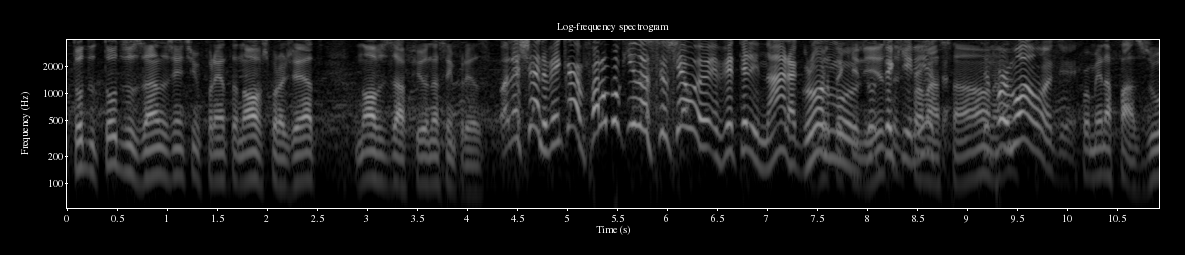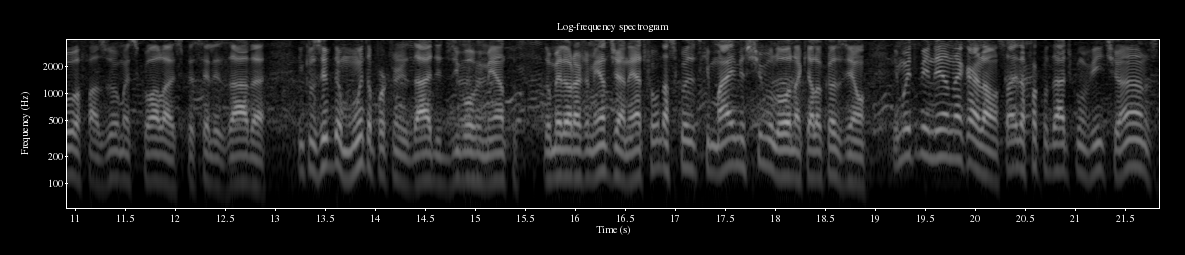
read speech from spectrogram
todo, todos os anos a gente enfrenta novos projetos, novos desafios nessa empresa. Alexandre, vem cá, fala um pouquinho, você é veterinário, agrônomo, zootecnista, zootecnista. formação. Você né? formou aonde? Formei na FAZU, a FAZU é uma escola especializada, inclusive deu muita oportunidade de desenvolvimento do melhoramento genético, foi uma das coisas que mais me estimulou naquela ocasião. E muito menino, né, Carlão? Saí da faculdade com 20 anos,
